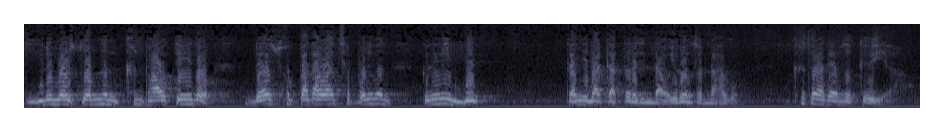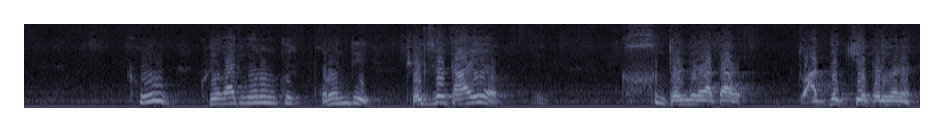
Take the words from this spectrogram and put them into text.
이름할 수 없는 큰 바우땡이도 내 손바닥만 쳐버리면 그놈이 몇 백리밖에 떨어진다고 이런 소리나 하고. 그러다가 되면서 껴이야. 그, 그래가지고는 그 보는데 별짓을 다 해요. 큰 돌멩이 갖다가 쫙득 쥐어버리면은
